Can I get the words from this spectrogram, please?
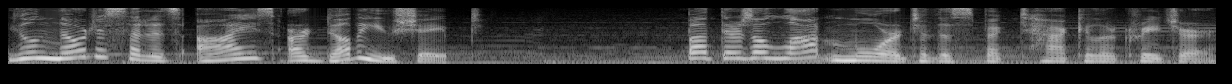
you'll notice that its eyes are W shaped. But there's a lot more to this spectacular creature.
